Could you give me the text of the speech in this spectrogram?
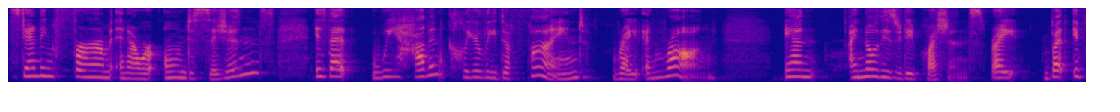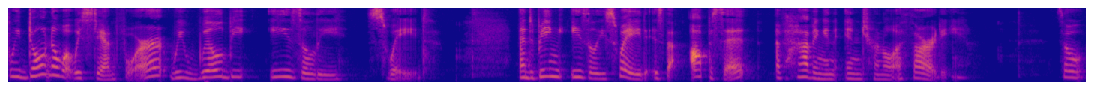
standing firm in our own decisions is that we haven't clearly defined right and wrong. And i know these are deep questions right? But if we don't know what we stand for we will be easily swayed. And being easily swayed is the opposite of having an internal authority so,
